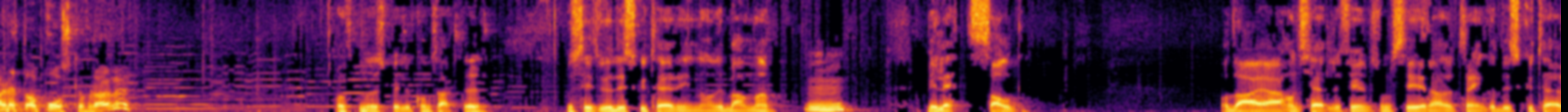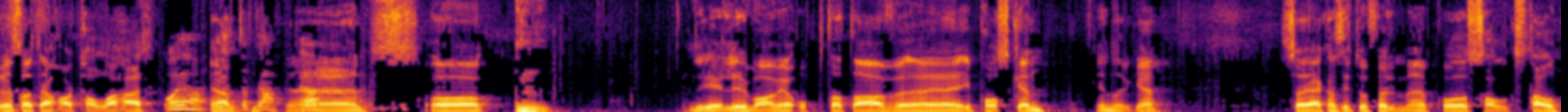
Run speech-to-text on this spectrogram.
Er dette påske for deg, eller? Ofte når du spiller konserter, så sitter vi og diskuterer innad i bandet. Billettsalg. Og da er jeg han kjedelige fyren som sier at du trenger ikke å diskutere, for at jeg har tallene her. Oh ja, nettopp, ja. Ja. Eh, og når det gjelder hva vi er opptatt av eh, i påsken i Norge, så jeg kan sitte og følge med på salgstall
